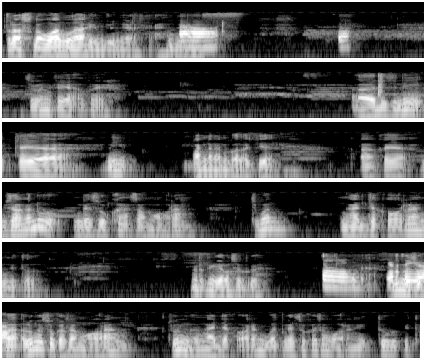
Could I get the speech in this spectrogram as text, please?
Trust no one lah intinya. Eh, cuman kayak apa ya? Eh, di sini kayak ini pandangan gue lagi ya Eh, kayak misalkan lu nggak suka sama orang cuman ngajak orang gitu. Loh ngerti nggak maksud gue hmm, lu ngerti nggak gue suka lu nggak suka sama orang cuman nggak ngajak orang buat nggak suka sama orang itu gitu.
